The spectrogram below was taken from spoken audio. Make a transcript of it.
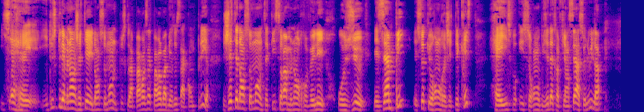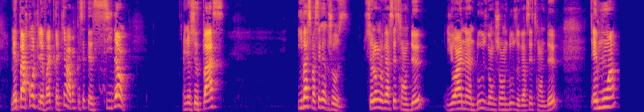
puisqu'il est maintenant jeté dans ce monde, puisque la parole, cette parole va bientôt s'accomplir, jeté dans ce monde, c'est qu'il sera maintenant révélé aux yeux des impies et ceux qui auront rejeté Christ, et ils seront obligés d'être fiancés à celui-là. Mais par contre, les vrais chrétiens, avant que cet incident ne se passe, il va se passer quelque chose. Selon le verset 32, Johannes 12, donc Jean 12, verset 32. Et moi,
